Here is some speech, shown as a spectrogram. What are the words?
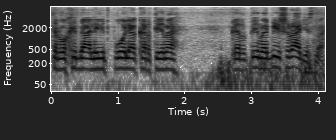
Трохи далі від поля картина. Картина більш радісна.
